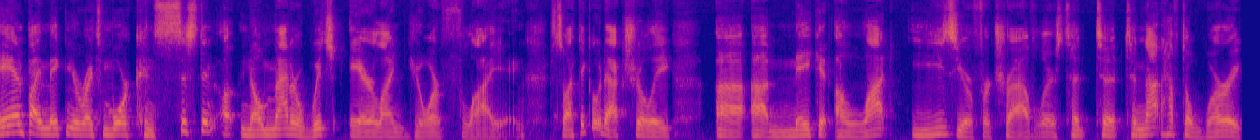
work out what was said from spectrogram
and by making your rights more consistent uh, no matter which airline you're flying. So I think it would actually uh, uh, make it a lot easier for travelers to to to not have to worry.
